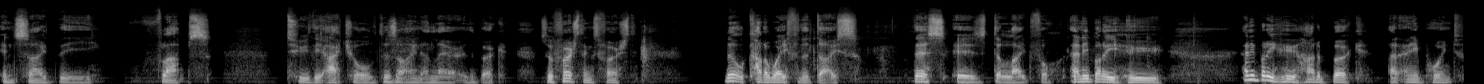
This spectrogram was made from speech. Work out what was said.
inside the flaps to the actual design and layout of the book. So first things first, little cutaway for the dice. This is delightful. Anybody who, anybody who had a book at any point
